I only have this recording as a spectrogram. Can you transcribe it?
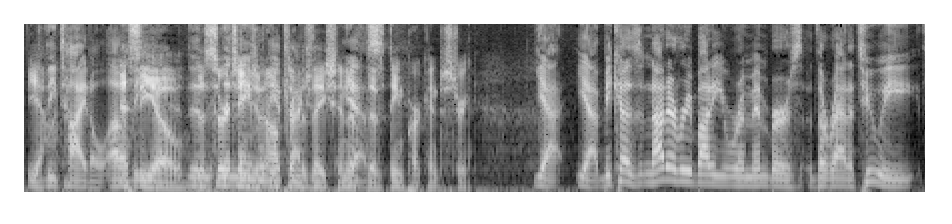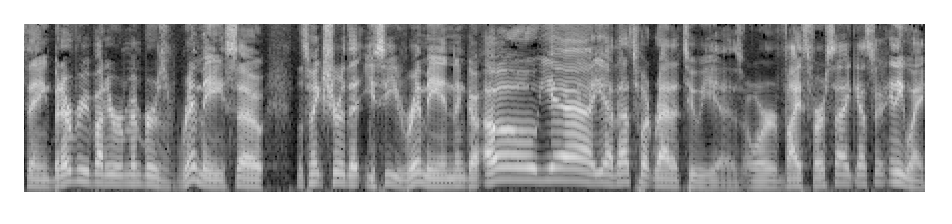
yeah. the title of SEO, the, the, the search the engine the optimization yes. of the theme park industry. Yeah, yeah, because not everybody remembers the Ratatouille thing, but everybody remembers Remy. So let's make sure that you see Remy and then go, oh, yeah, yeah, that's what Ratatouille is, or vice versa, I guess. Anyway,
